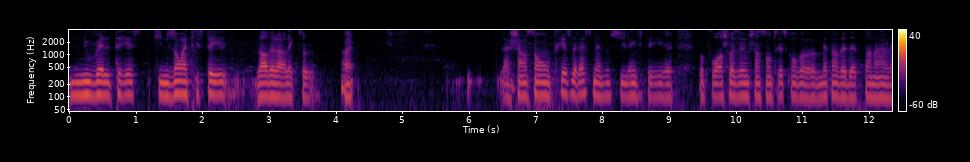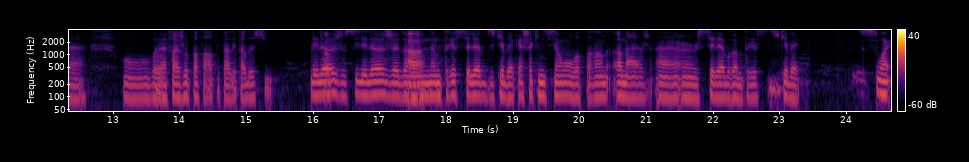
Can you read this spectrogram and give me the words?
nouvelles tristes qui nous ont attristés lors de leur lecture. Ouais. La chanson triste de la semaine aussi. L'invité va pouvoir choisir une chanson triste qu'on va mettre en vedette pendant la. On va la faire jouer pas fort puis parler par-dessus. L'éloge aussi, l'éloge d'un Ah. homme triste célèbre du Québec. À chaque émission, on va faire rendre hommage à un célèbre homme triste du Québec. Ouais.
